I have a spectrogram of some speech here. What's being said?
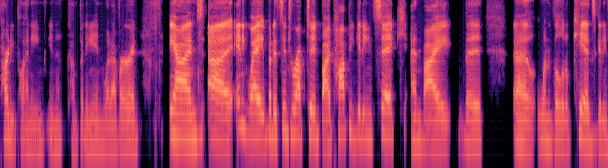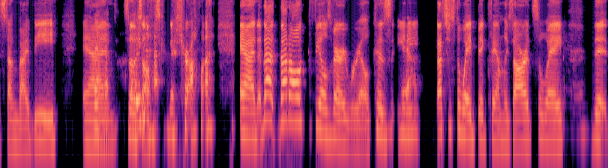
party planning you know company and whatever and and uh anyway but it's interrupted by poppy getting sick and by the uh one of the little kids getting stung by a bee and so Oh, there's all yeah. this kind of trauma and that that all feels very real because you Yeah. know that's just the way big families are it's the way Mhm. that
